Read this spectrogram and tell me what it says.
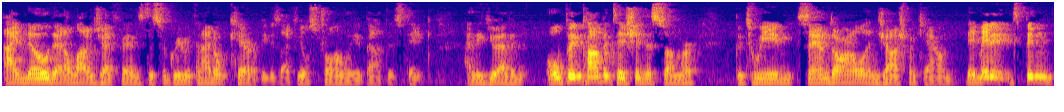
I know that a lot of Jet fans disagree with, and I don't care because I feel strongly about this take. I think you have an open competition this summer between Sam Darnold and Josh McCown. They made it. It's been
